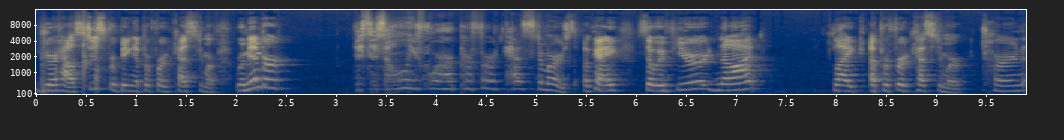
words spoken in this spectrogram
your house just for being a preferred customer. Remember, this is only for our preferred customers, okay? So if you're not like a preferred customer, turn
